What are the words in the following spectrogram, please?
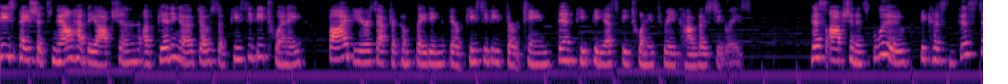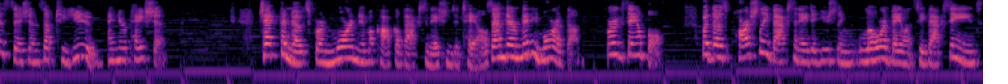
These patients now have the option of getting a dose of PCV 20 five years after completing their PCV 13, then PPSV 23 combo series. This option is blue because this decision is up to you and your patient. Check the notes for more pneumococcal vaccination details, and there are many more of them. For example, for those partially vaccinated using lower valency vaccines,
